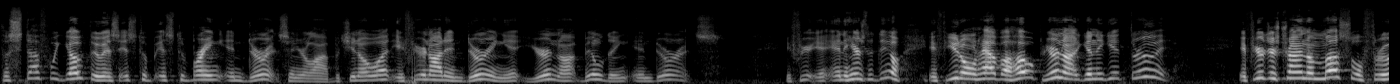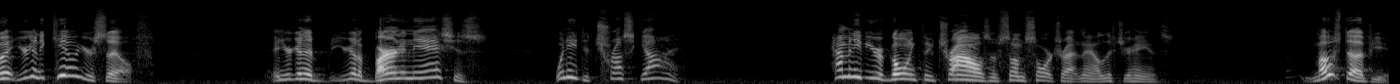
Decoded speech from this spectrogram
The stuff we go through is, is, to, is to bring endurance in your life. But you know what? If you're not enduring it, you're not building endurance. If you're, and here's the deal if you don't have a hope, you're not going to get through it. If you're just trying to muscle through it, you're going to kill yourself. And you're going you're going to burn in the ashes. We need to trust God. How many of you are going through trials of some sorts right now? Lift your hands. Most of you.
